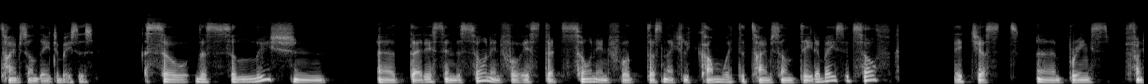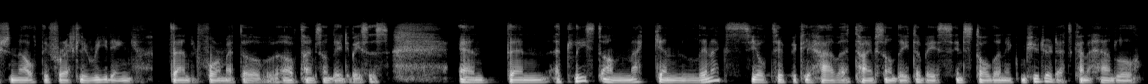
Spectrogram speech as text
time zone databases. So, the solution uh, that is in the zone info is that zone info doesn't actually come with the time zone database itself. It just uh, brings functionality for actually reading standard format of, of databases. And then, at least on Mac and Linux, you'll typically have a time zone database installed on your computer that's kind of handle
